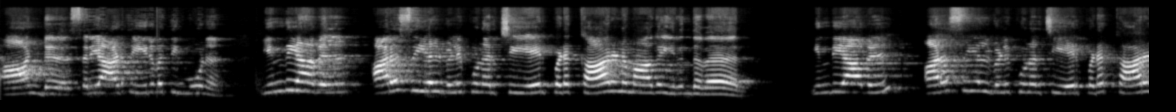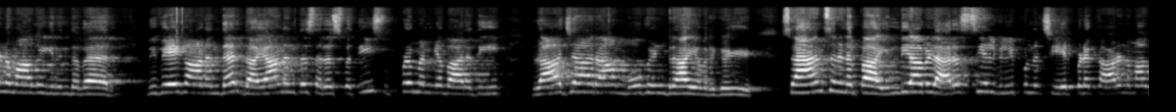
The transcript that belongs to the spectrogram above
ஆண்டு. சரியா? அடுத்து இருபத்தி மூணு. இந்தியாவில் அரசியல் விழிப்புணர்ச்சி ஏற்பட காரணமாக இருந்தவர். இந்தியாவில் அரசியல் விழிப்புணர்ச்சி ஏற்பட காரணமாக இருந்தவர். விவேகானந்தர் தயானந்த சரஸ்வதி சுப்பிரமணிய பாரதி ராஜாராம் மோகன் ராய் அவர்கள். சோ ஆன்சர் என்னப்பா இந்தியாவில் அரசியல் விழிப்புணர்ச்சி ஏற்பட காரணமாக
